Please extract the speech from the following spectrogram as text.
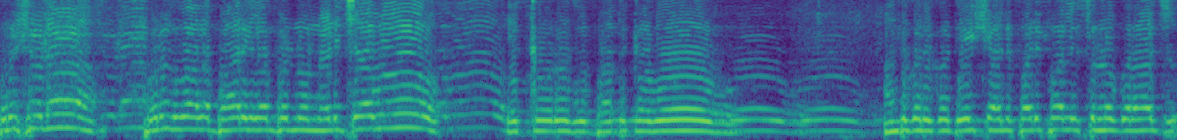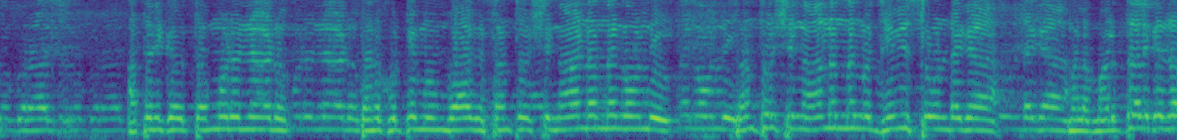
పురుషుడా పొరుగు వాళ్ళ భార్యలంపడి నువ్వు నడిచావు? ఎక్కువ రోజులు బతకవు? అందుకని దేశాన్ని పరిపాలిస్తున్న ఒక రాజు. అతనికి తమ్ముడు ఉన్నాడు. తన కుటుంబం బాగా సంతోషంగా ఆనందంగా ఉంది. సంతోషంగా ఆనందంగా జీవిస్తూ ఉండగా మళ్ళీ మర్దాలు కదా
